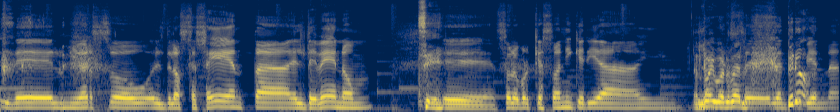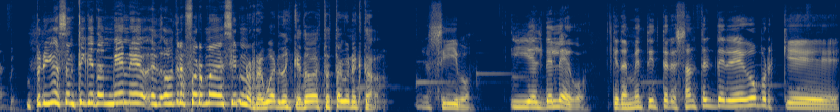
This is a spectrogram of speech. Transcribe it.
y del universo, el de los 60, el de Venom. Sí. eh, solo porque Sony quería la Pero-. Pero yo sentí que también es otra forma de decirnos, recuerden que todo esto está conectado. Sí, po. y el de Lego, que también está interesante el de Lego porque...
